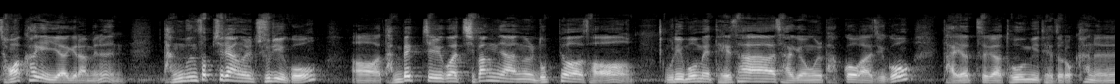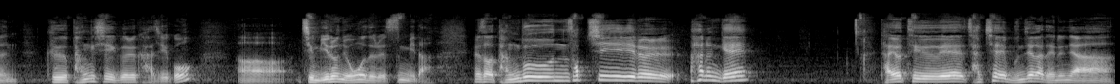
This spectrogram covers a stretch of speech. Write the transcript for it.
정확하게 이야기를 하면은 당분 섭취량을 줄이고 어, 단백질과 지방량을 높여서 우리 몸의 대사 작용을 바꿔 가지고 다이어트가 도움이 되도록 하는 그 방식을 가지고 어, 지금 이런 용어들을 씁니다. 그래서 당분 섭취를 하는 게 다이어트의 자체에 문제가 되느냐,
